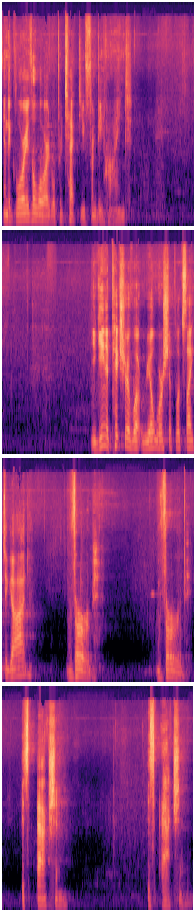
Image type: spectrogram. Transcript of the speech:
and the glory of the Lord will protect you from behind. You gain a picture of what real worship looks like to God? Verb verb, it's action. It's action.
